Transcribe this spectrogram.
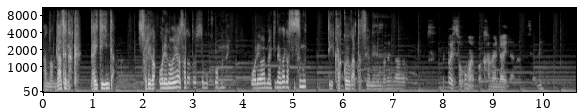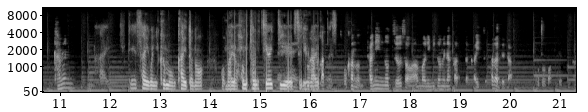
あの、なぜなく、泣いていいんだ。それが俺の親さだとしても拒むない。俺は泣きながら進むってかっこよかったですよね。それが、やっぱりそこもやっぱ仮面ライダーなんですよね。仮面、はい。で、最後に公文海斗の、お前は本当に強いっていうセリフが良かったです。他の他人の強さをあんまり認めなかった回答から出た言葉っていうのが、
